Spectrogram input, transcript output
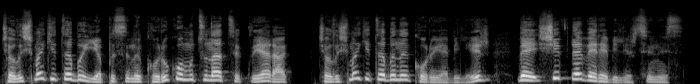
Çalışma kitabı yapısını koru komutuna tıklayarak çalışma kitabını koruyabilir ve şifre verebilirsiniz.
